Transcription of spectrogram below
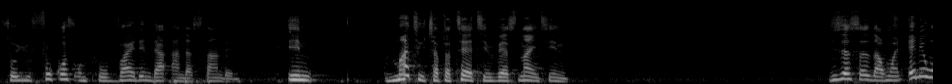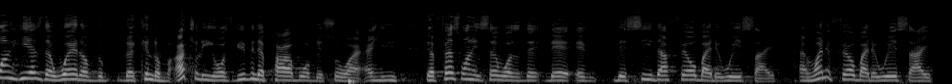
So you focus on providing that understanding. In Matthew chapter 13, verse 19, Jesus says that when anyone hears the word of the, the, kingdom, actually, he was giving the parable of the sower. And he, the first one he said was the, the, the seed that fell by the wayside. And when it fell by the wayside,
